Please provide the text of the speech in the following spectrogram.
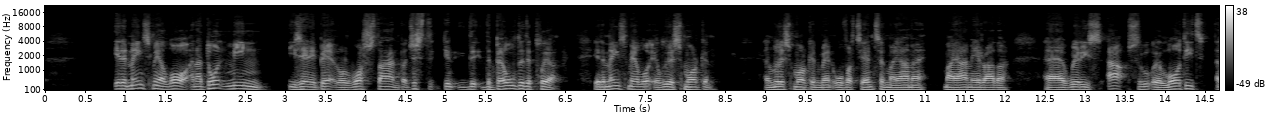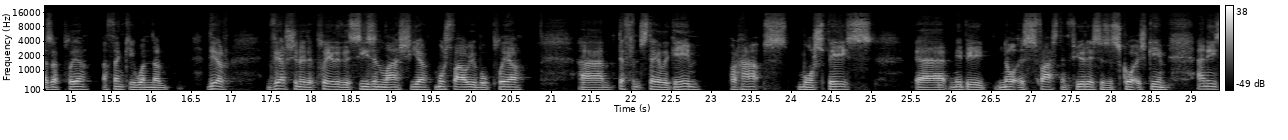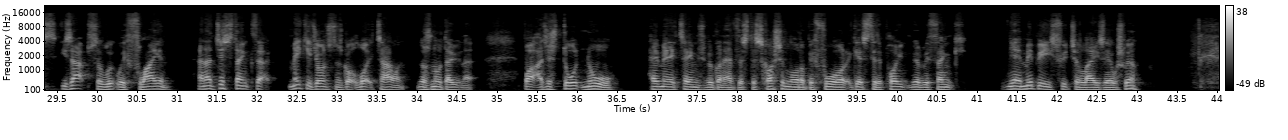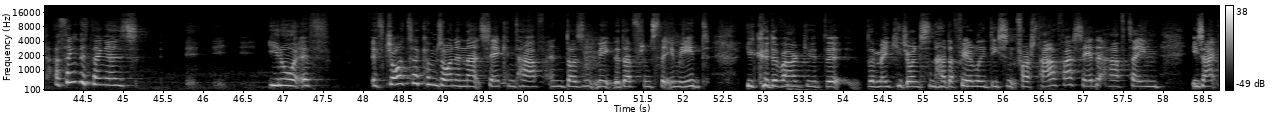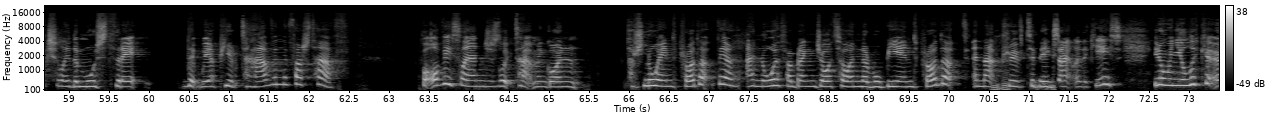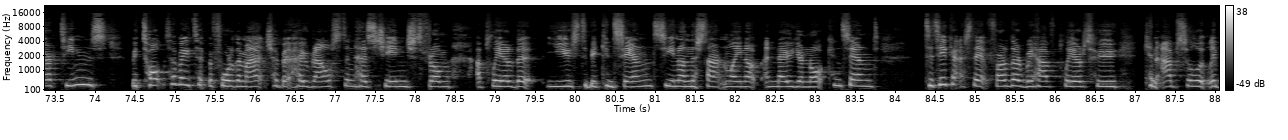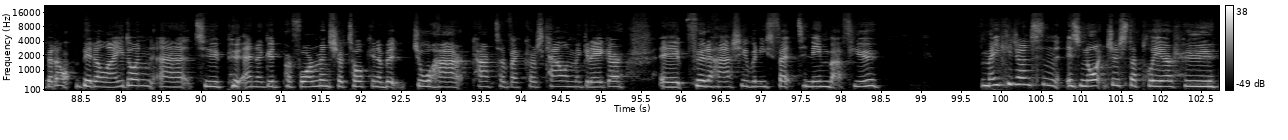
he reminds me a lot, and I don't mean he's any better or worse than, but just the, the, the build of the player. It reminds me a lot of Lewis Morgan. And Lewis Morgan went over to Inter Miami, Miami rather, uh, where he's absolutely lauded as a player. I think he won their, their version of the player of the season last year, most valuable player. Um, different style of game, perhaps more space, uh, maybe not as fast and furious as a Scottish game, and he's he's absolutely flying. And I just think that Mikey Johnston's got a lot of talent. There's no doubt in it, but I just don't know how many times we're going to have this discussion, Laura, before it gets to the point where we think, yeah, maybe his future lies elsewhere. I think the thing is, you know, if if Jota comes on in that second half and doesn't make the difference that he made, you could have argued that, that Mikey Johnston had a fairly decent first half. I said at half time he's actually the most threat that we appeared to have in the first half. But obviously, I just looked at him and gone, there's no end product there. I know if I bring Jota on, there will be end product. And that mm-hmm. proved to be exactly the case. You know, when you look at our teams, we talked about it before the match about how Ralston has changed from a player that used to be concerned seeing on the starting lineup and now you're not concerned. To take it a step further, we have players who can absolutely be, be relied on uh, to put in a good performance. You're talking about Joe Hart, Carter Vickers, Callum McGregor, uh, Furuhashi when he's fit, to name but a few. Mikey Johnston is not just a player who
